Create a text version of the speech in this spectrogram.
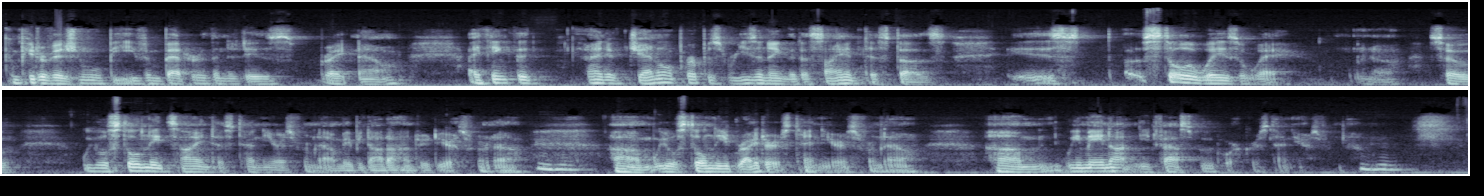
computer vision will be even better than it is right now. I think that kind of general purpose reasoning that a scientist does is still a ways away. You know, so we will still need scientists 10 years from now, maybe not 100 years from now. Mm-hmm. Um, we will still need writers 10 years from now. Um, we may not need fast food workers 10 years from now. Mm-hmm.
